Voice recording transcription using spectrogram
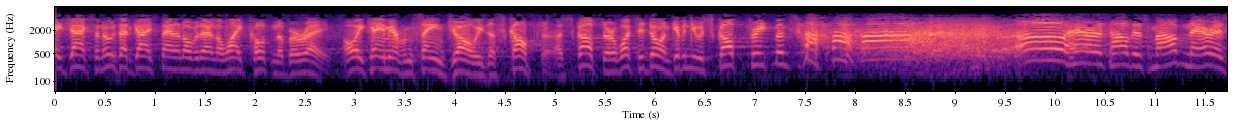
Say, Jackson, who's that guy standing over there in the white coat and the beret? Oh, he came here from St. Joe. He's a sculptor. A sculptor? What's he doing? Giving you scalp treatments? oh, Harris, how this mountain air has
